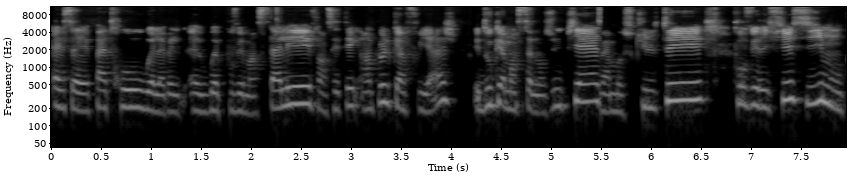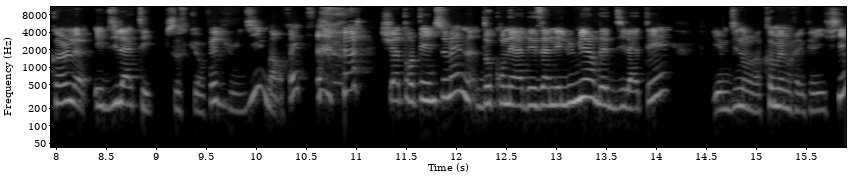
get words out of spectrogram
Elle savait pas trop où elle, avait, euh, où pouvait m'installer. Enfin, c'était un peu le cafouillage. Et donc, elle m'installe dans une pièce, elle va m'ausculter pour vérifier si mon col est dilaté. Sauf qu'en fait, je lui dis, bah en fait, je suis à 31 semaines, donc on est à des années-lumière d'être dilaté. Et elle me dit, non, on va quand même vérifier.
